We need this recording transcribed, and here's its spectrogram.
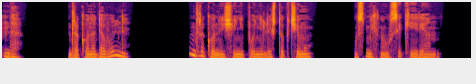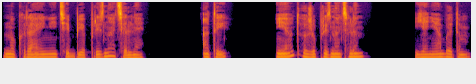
Да. Драконы довольны? Драконы еще не поняли, что к чему. Усмехнулся Кириан. Но крайне тебе признательны. А ты? Я тоже признателен. Я не об этом.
